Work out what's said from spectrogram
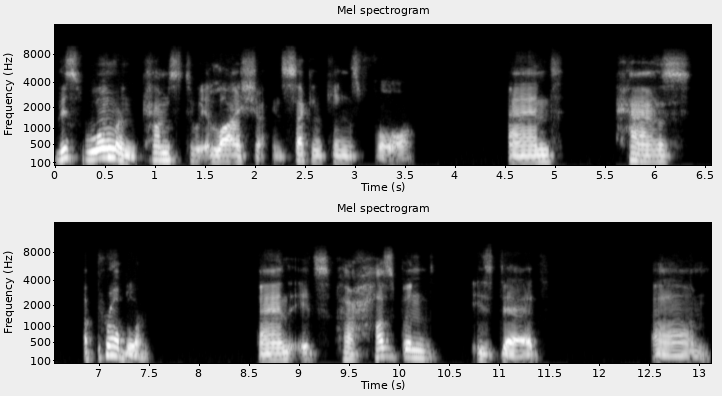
this woman comes to Elisha in Second Kings 4 and has a problem. And it's her husband is dead. Um,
